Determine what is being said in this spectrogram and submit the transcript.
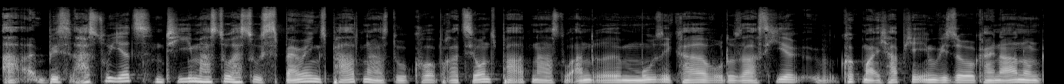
Ah, bist, hast du jetzt ein Team? Hast du, hast du Sparringspartner? Hast du Kooperationspartner? Hast du andere Musiker, wo du sagst, hier, guck mal, ich habe hier irgendwie so, keine Ahnung,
